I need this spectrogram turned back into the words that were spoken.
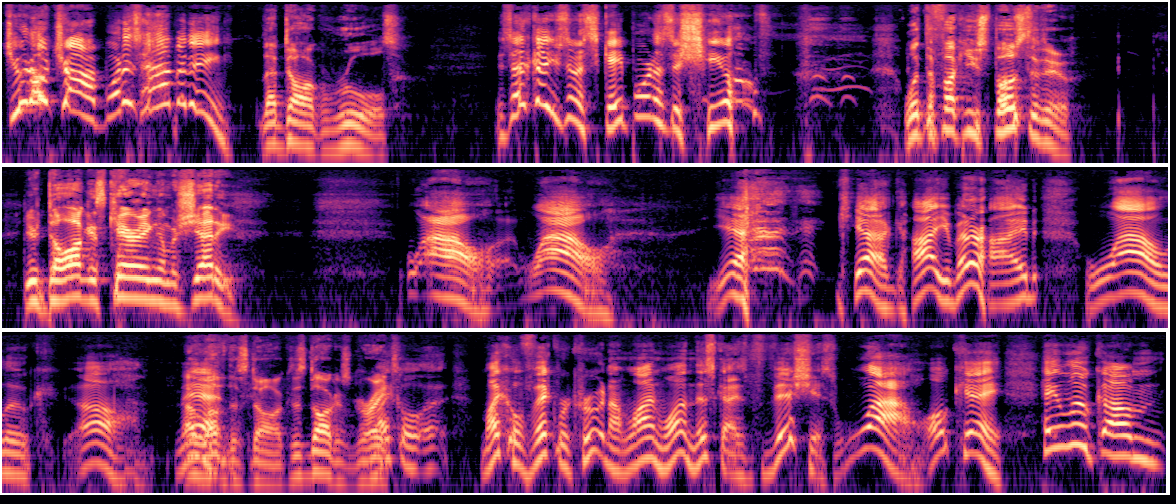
judo chop. What is happening? That dog rules. Is that guy using a skateboard as a shield? What the fuck are you supposed to do? Your dog is carrying a machete. Wow. Wow. Yeah. yeah. Hi, you better hide. Wow, Luke. Oh, man. I love this dog. This dog is great. Michael, uh, Michael Vick recruiting on line one. This guy's vicious. Wow. Okay. Hey, Luke. Um,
